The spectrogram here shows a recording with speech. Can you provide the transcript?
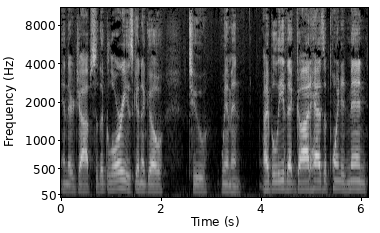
in their jobs. So the glory is going to go to women. I believe that God has appointed men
